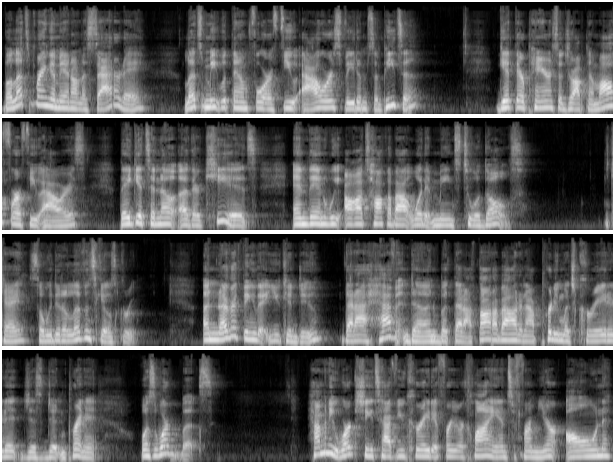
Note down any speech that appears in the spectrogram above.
But let's bring them in on a Saturday. Let's meet with them for a few hours, feed them some pizza, get their parents to drop them off for a few hours, they get to know other kids. And then we all talk about what it means to adults. Okay. So we did a living skills group. Another thing that you can do that I haven't done, but that I thought about and I pretty much created it, just didn't print it, was workbooks. How many worksheets have you created for your clients from your own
